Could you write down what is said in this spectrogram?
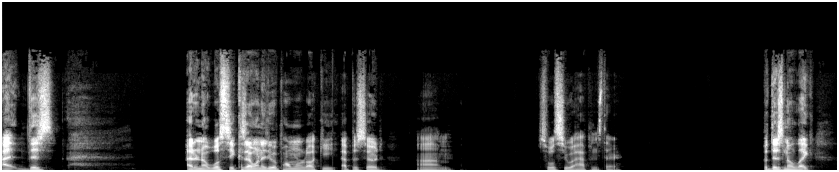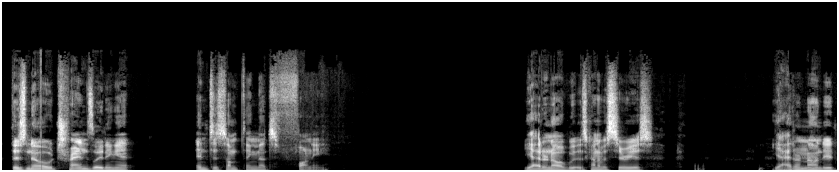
I this I don't know. We'll see because I want to do a Palmer Luckey episode. Um, so we'll see what happens there. But there's no like, there's no translating it into something that's funny. Yeah, I don't know. It's kind of a serious. Yeah, I don't know, dude.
